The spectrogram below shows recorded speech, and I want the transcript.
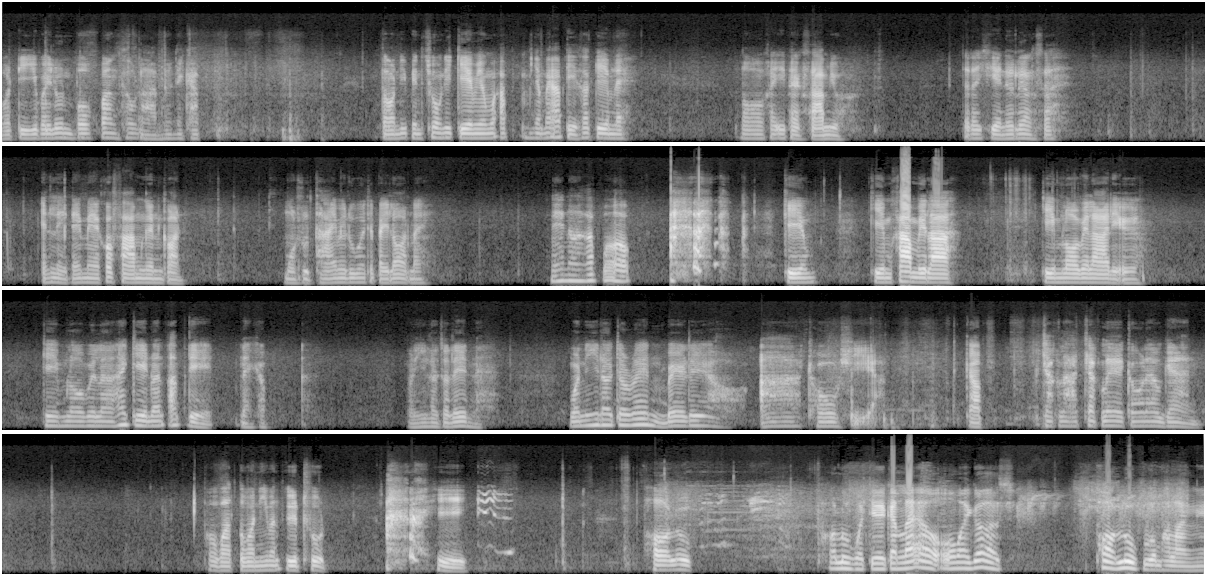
วัสดีวัยรุ่นโบกบ้างเข้าหลามด้วยนะครับ ตอนนี้เป็นช่วงที่เกมยังไม่อัพยังไม่อัปเดตสักเกมเลย รอใครอีแพกสามอยู่ จะได้เคลียร์เรื่องซะ เอ็นเลดได้แม่ก็ฟาร์มเงินก่อน หมดสุดท้ายไม่รู้ว่าจะไปรอดไหม แน่นอนครับว่าเกม เกมข้ามเวลา เกมรอเวลาเนี่ยเออ เกมรอเวลาให้เกมนั้นอัปเดตนะครับ วันนี้เราจะเล่น วันนี้เราจะเล่นเบเรียลอาโทเชีย กับจักรลาจักรเล่ก็แล้วกัน เพราะว่าตัวนี้มันอืดสุดพ่อลูก พ่อลูกมาเจอกันแล้ว โอ้ my gosh พ่อลูกรวมพลังไง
